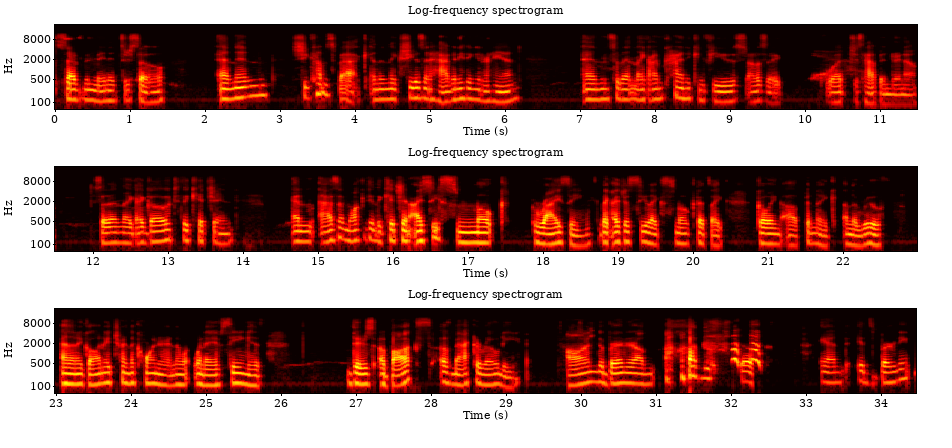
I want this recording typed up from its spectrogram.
seven minutes or so, and then she comes back, and then like she doesn't have anything in her hand, and so then like I'm kind of confused. I was like, what just happened right now? So then like I go to the kitchen, and as I'm walking to the kitchen, I see smoke rising. Like I just see like smoke that's like going up and like on the roof. And then I go and I turn the corner, and then what I am seeing is there's a box of macaroni on the burner on, on the stove. And it's burning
